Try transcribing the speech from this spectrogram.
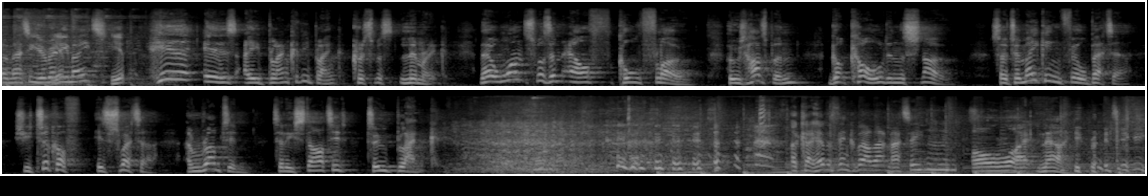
go, Matty. You ready, Yep. mate? Yep. Here is a blankety blank Christmas limerick. There once was an elf called Flo, whose husband got cold in the snow. So to make him feel better, she took off his sweater and rubbed him till he started to blank. okay, have a think about that, Matty. Mm-hmm. All right, now you ready?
